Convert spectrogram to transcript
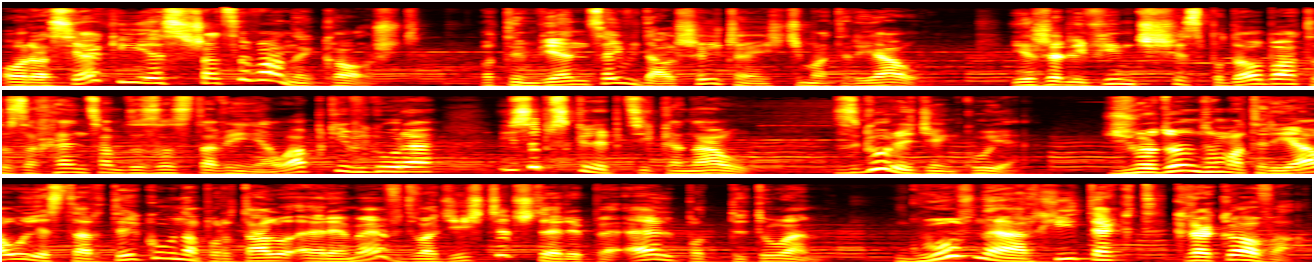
oraz jaki jest szacowany koszt? O tym więcej w dalszej części materiału. Jeżeli film Ci się spodoba, to zachęcam do zostawienia łapki w górę i subskrypcji kanału. Z góry dziękuję. Źródłem do materiału jest artykuł na portalu rmf24.pl pod tytułem Główny architekt Krakowa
